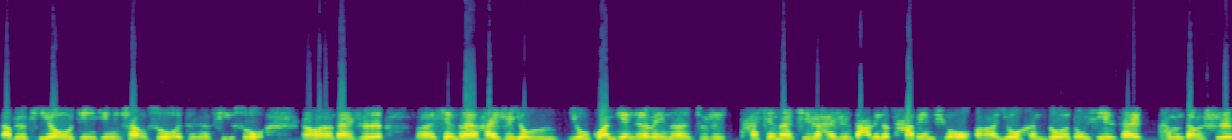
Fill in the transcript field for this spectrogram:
WTO 进行上诉、进行起诉，然后呢，但是呃现在还是有有观点认为呢，就是他现在其实还是打了一个擦边球啊，有很多东西在他们当时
